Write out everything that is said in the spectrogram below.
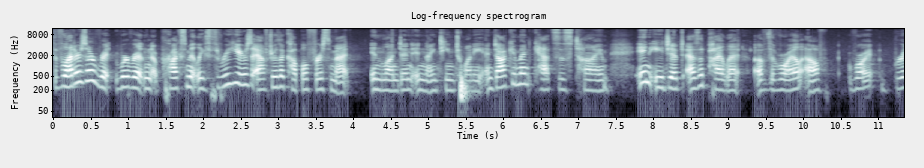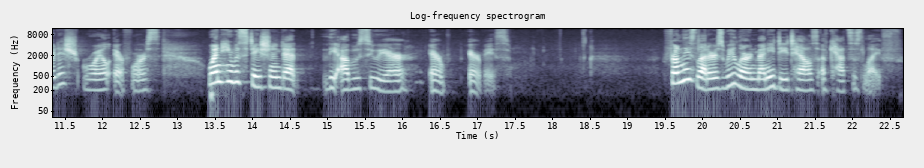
The letters are writ- were written approximately three years after the couple first met in London in 1920 and document Katz's time in Egypt as a pilot of the Royal, Alf- Roy- British Royal Air Force when he was stationed at the Abu Sueir Air, Air Base. From these letters, we learn many details of Katz's life.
